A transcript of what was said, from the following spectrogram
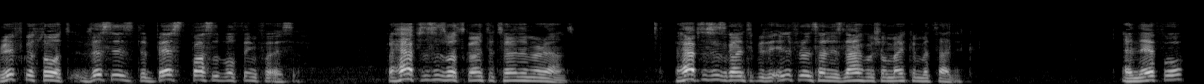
Rivka thought this is the best possible thing for Esav. Perhaps this is what's going to turn him around. Perhaps this is going to be the influence on his life which will make him a tzaddik. And therefore,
